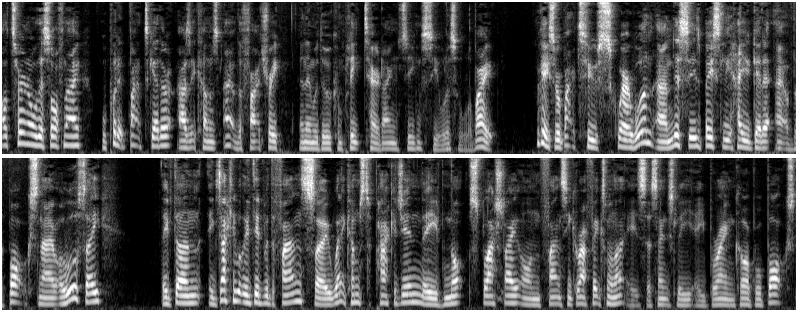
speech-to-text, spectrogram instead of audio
I'll turn all this off now, we'll put it back together as it comes out of the factory, and then we'll do a complete teardown so you can see what it's all about. Okay, so we're back to square one, and this is basically how you get it out of the box. Now, I will say, They've done exactly what they did with the fans, so when it comes to packaging, they've not splashed out on fancy graphics and all that. It's essentially a brown cardboard box,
